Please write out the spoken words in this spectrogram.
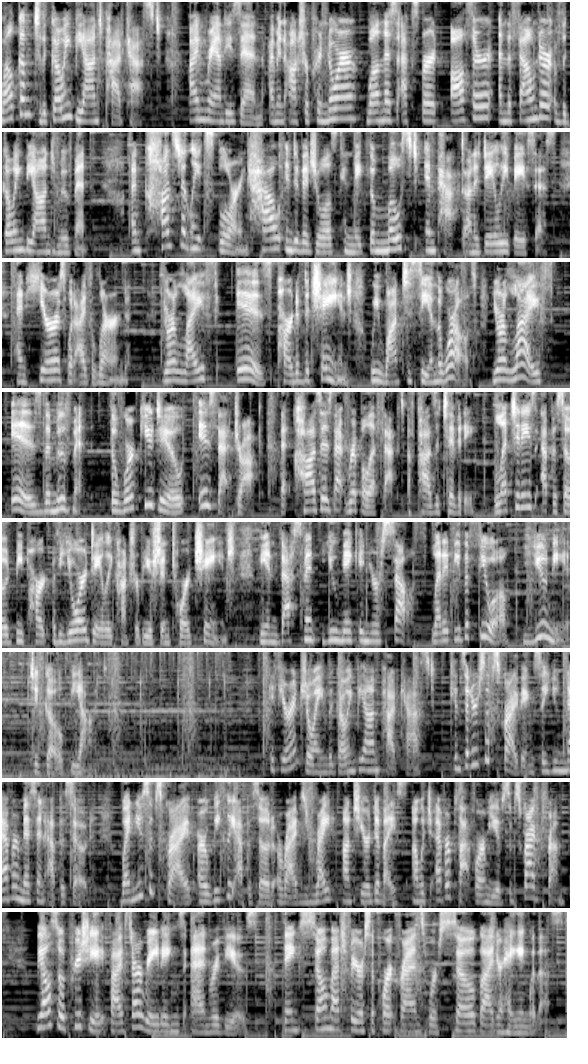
Welcome to the Going Beyond podcast. I'm Randy Zinn. I'm an entrepreneur, wellness expert, author, and the founder of the Going Beyond movement. I'm constantly exploring how individuals can make the most impact on a daily basis. And here's what I've learned your life is part of the change we want to see in the world. Your life is the movement. The work you do is that drop that causes that ripple effect of positivity. Let today's episode be part of your daily contribution toward change, the investment you make in yourself. Let it be the fuel you need to go beyond. If you're enjoying the Going Beyond podcast, consider subscribing so you never miss an episode. When you subscribe, our weekly episode arrives right onto your device on whichever platform you've subscribed from. We also appreciate five star ratings and reviews. Thanks so much for your support, friends. We're so glad you're hanging with us.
